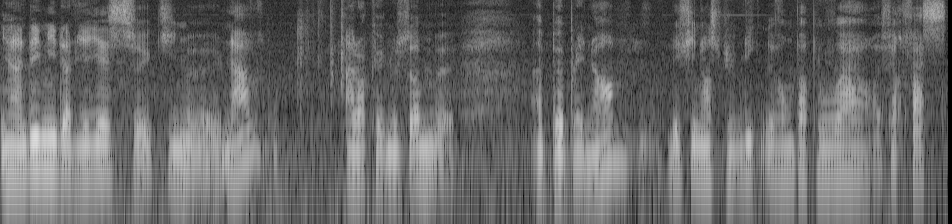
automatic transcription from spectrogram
Il y a un déni de la vieillesse qui me nave, alors que nous sommes euh, un peuple énorme. Les finances publiques ne vont pas pouvoir faire face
